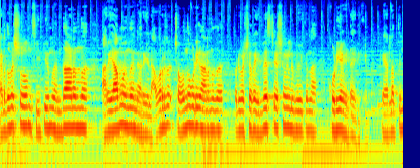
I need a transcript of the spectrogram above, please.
ഇടതുപക്ഷവും സി പി എമ്മും എന്താണെന്ന് അറിയാമോ എന്ന് തന്നെ അറിയില്ല. അവർ ചുവന്ന കൊടി കാണുന്നത് ഒരുപക്ഷെ റെയിൽവേ സ്റ്റേഷനിൽ ഉപയോഗിക്കുന്ന കൊടിയായിട്ടായിരിക്കും. കേരളത്തിൽ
